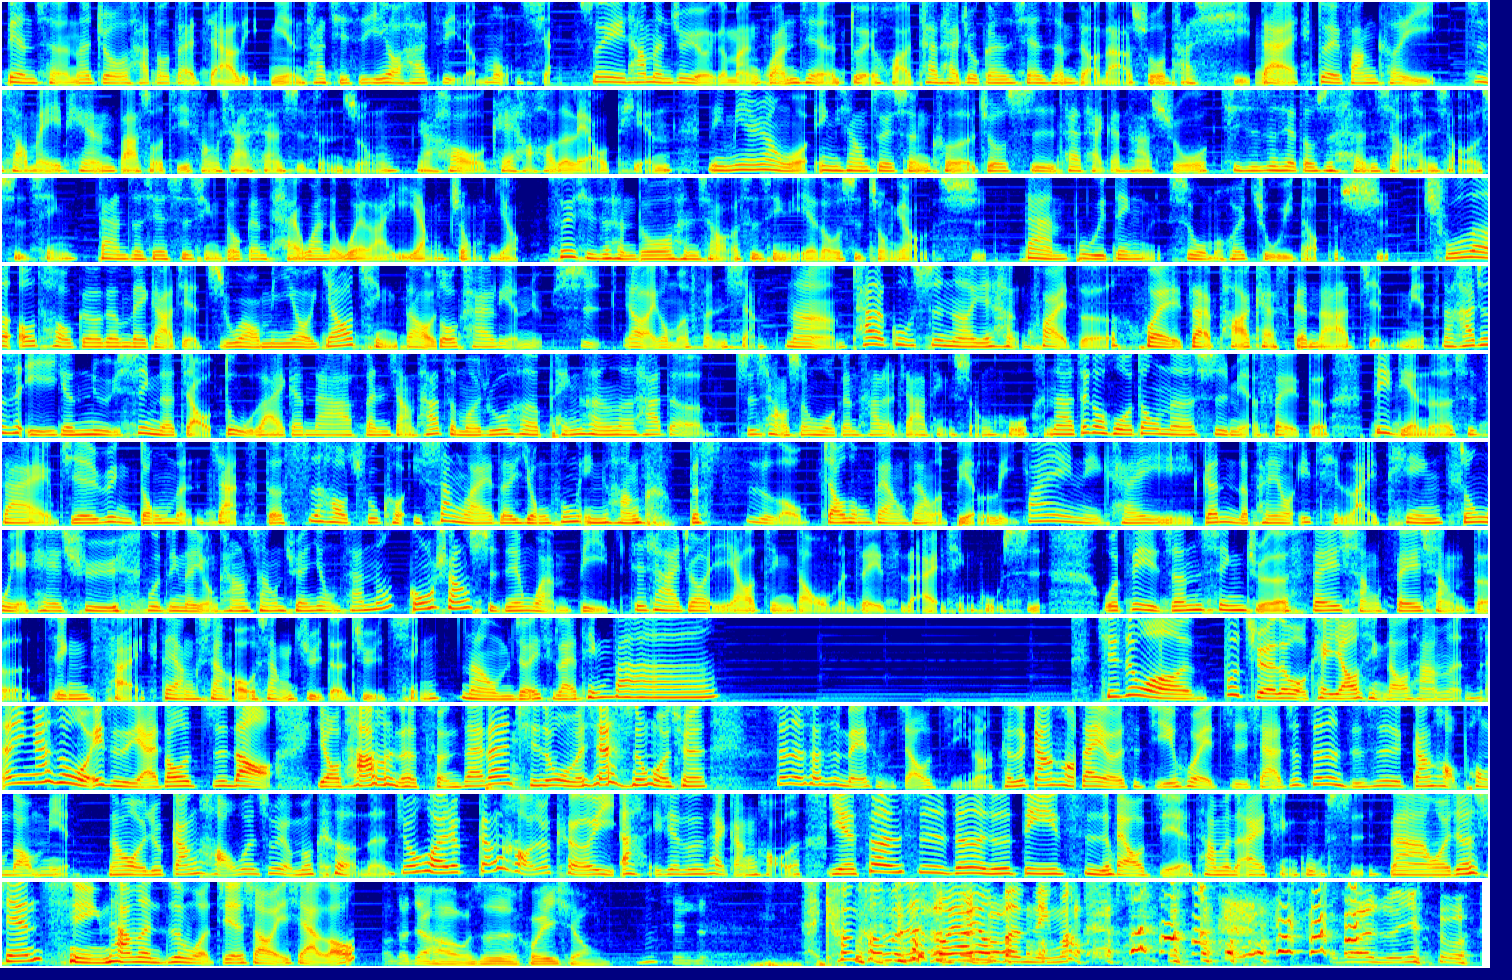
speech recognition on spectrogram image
变成那就他都在家里面，他其实也有他自己的梦想，所以他们就有一个蛮关键的对话。太太就跟先生表达说，他期待对方可以至少每一天把手机放下三十分钟，然后可以好好的聊天。里面让我印象最深刻的就是太太跟他说，其实这些都是很小很小的事情，但这些事情都跟台湾的未来一样重要。所以其实很多很小的事情也都是重要的事，但不一定是我们会注意到的事。除了 Otto 哥跟 Vega 姐之外，我们也有邀请到周开莲女士要来跟我们分享。那她的故事呢，也很快的会在 Podcast 跟大家见面。那她就是是以一个女性的角度来跟大家分享，她怎么如何平衡了她的职场生活跟她的家庭生活。那这个活动呢是免费的，地点呢是在捷运东门站的四号出口一上来的永丰银行的四楼，交通非常非常的便利。欢迎你可以跟你的朋友一起来听。中午也可以去附近的永康商圈用餐哦。工商时间完毕，接下来就要也要进到我们这一次的爱情故事。我自己真心觉得非常非常的精彩，非常像偶像剧的剧情。那我们就一起来听吧。其实我不觉得我可以邀请到他们，那应该说我一直以来都知道有他们的存在，但是其实我们现在生活圈。真的算是没什么交集嘛？可是刚好在有一次机会之下，就真的只是刚好碰到面，然后我就刚好问出有没有可能，就后来就刚好就可以啊，一切都是太刚好了，也算是真的就是第一次了解他们的爱情故事。那我就先请他们自我介绍一下喽。大家好，我是灰熊。现在刚刚不是说要用本名吗？不好意思，因为我。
